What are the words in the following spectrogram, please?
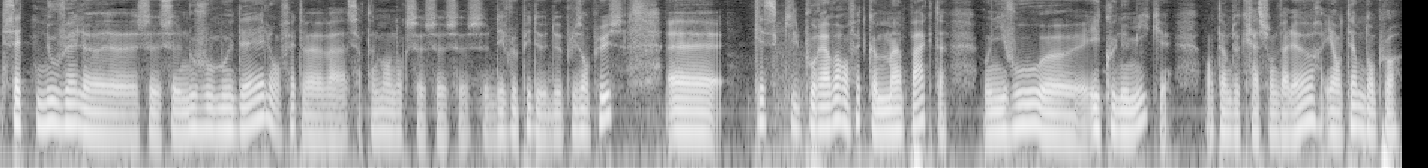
cette nouvelle, euh, ce, nouveau modèle, en fait, va, certainement donc se, développer de, plus en plus. Euh, qu'est-ce qu'il pourrait avoir en fait comme impact au niveau euh, économique en termes de création de valeur et en termes d'emploi?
